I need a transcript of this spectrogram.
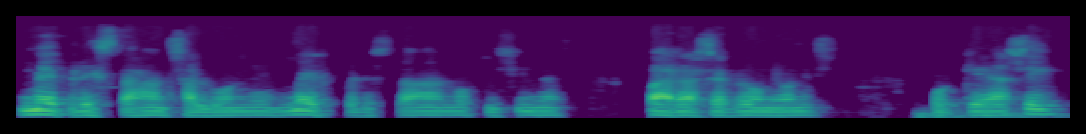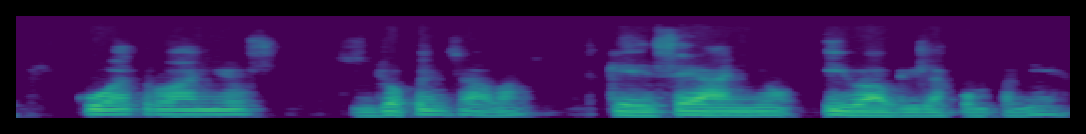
me prestaban salones, me prestaban oficinas para hacer reuniones, porque hace cuatro años yo pensaba que ese año iba a abrir la compañía.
